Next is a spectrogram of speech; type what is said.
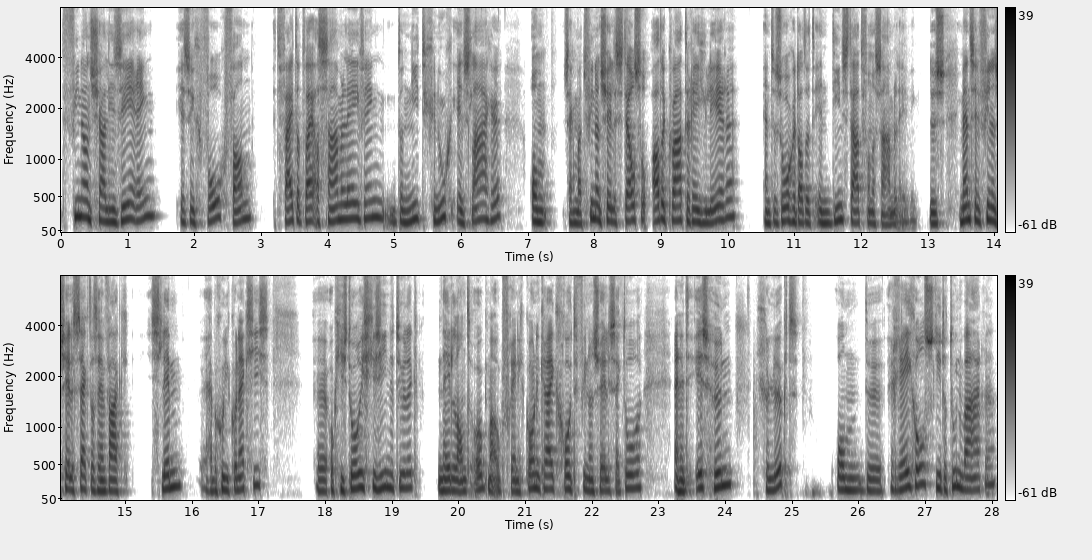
financialisering is een gevolg van het feit dat wij als samenleving er niet genoeg in slagen om zeg maar, het financiële stelsel adequaat te reguleren en te zorgen dat het in dienst staat van de samenleving. Dus mensen in de financiële sector zijn vaak slim, hebben goede connecties, uh, ook historisch gezien natuurlijk. Nederland ook, maar ook Verenigd Koninkrijk, grote financiële sectoren. En het is hun gelukt om de regels die er toen waren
